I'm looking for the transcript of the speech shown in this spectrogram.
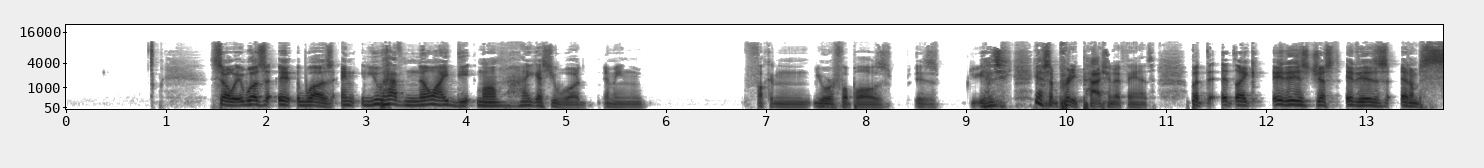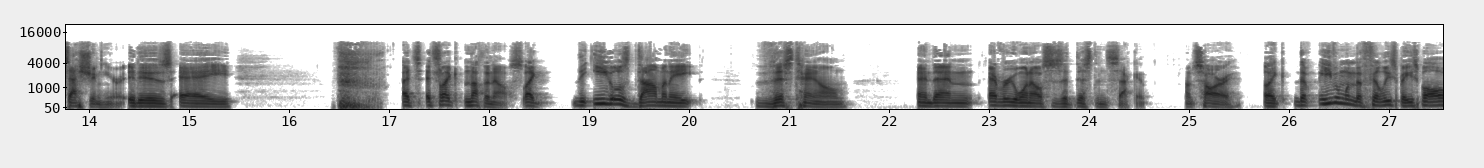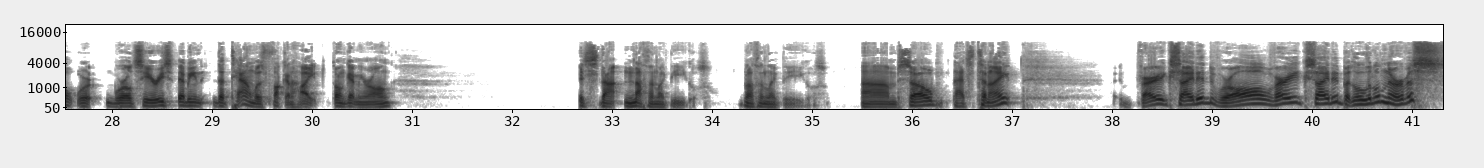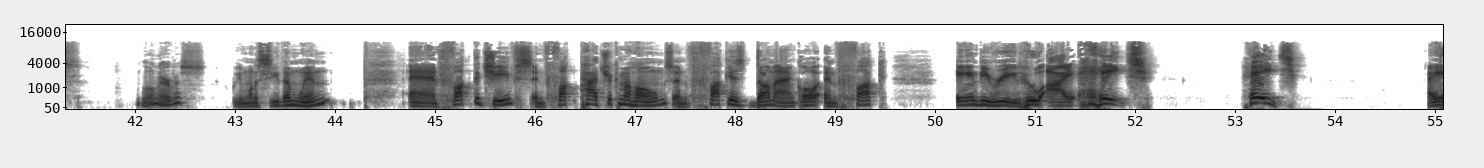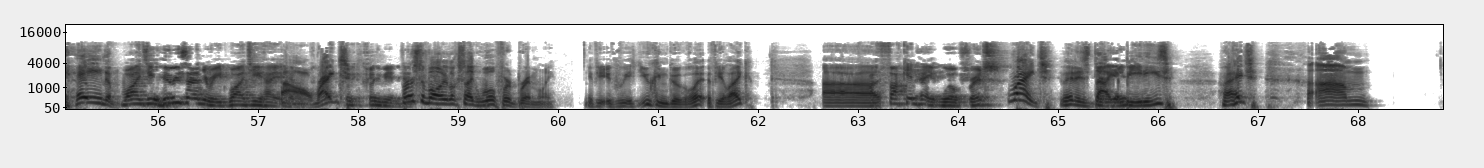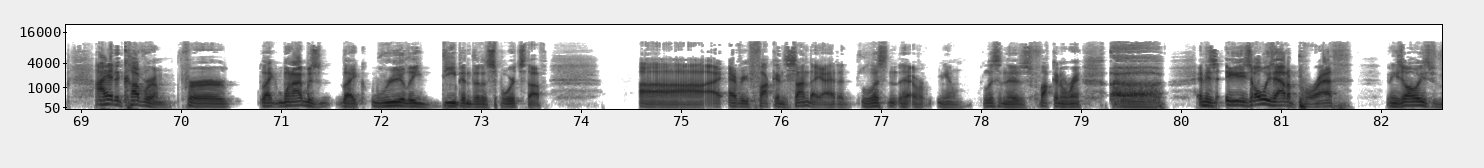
so it was, it was, and you have no idea. Well, I guess you would. I mean, fucking your football is, is, you have some pretty passionate fans, but it's like, it is just, it is an obsession here. It is a, it's, it's like nothing else. Like the Eagles dominate this town and then everyone else is a distant second. I'm sorry. Like the, even when the Phillies baseball World Series, I mean, the town was fucking hyped. Don't get me wrong. It's not nothing like the Eagles. Nothing like the Eagles. Um, so that's tonight. Very excited. We're all very excited, but a little nervous. A little nervous. We want to see them win. And fuck the Chiefs and fuck Patrick Mahomes and fuck his dumb ankle and fuck Andy Reid, who I hate. Hate. I hate him. Why do you, who is Andy Reid? Why do you hate him? All right. First of all, he looks like Wilford Brimley. If you, if you can Google it if you like. Uh, I fucking hate Wilfred. Right. With his diabetes. Right. Um, I had to cover him for like when I was like really deep into the sports stuff uh, every fucking Sunday. I had to listen to, or, you know, listen to his fucking rant. Uh, and he's, he's always out of breath and he's always.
